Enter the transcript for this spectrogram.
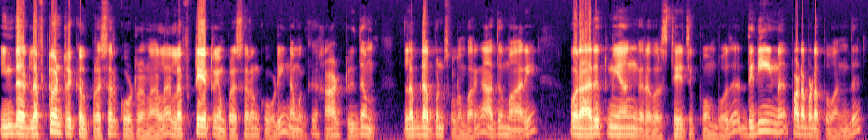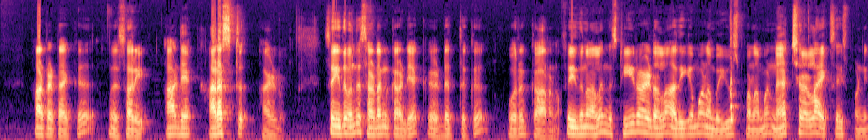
இந்த லெஃப்ட் வென்ட்ரிக்கல் ப்ரெஷர் கூடுறதுனால லெஃப்ட் ஏட்ரியம் ப்ரெஷரும் கூடி நமக்கு ஹார்ட் ரிதம் லெஃப்ட் அப்புன்னு சொல்கிறோம் பாருங்கள் அது மாதிரி ஒரு அரித்மியாங்கிற ஒரு ஸ்டேஜுக்கு போகும்போது திடீர்னு படபடப்பு வந்து heart attack sorry cardiac arrest ஆகிடும் ஸோ இது வந்து சடன் கார்டியக் டெத்துக்கு ஒரு காரணம். ஸோ இதனால் இந்த ஸ்டீராய்டெல்லாம் அதிகமாக நம்ம யூஸ் பண்ணாமல் நேச்சுரலாக எக்ஸசைஸ் பண்ணி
